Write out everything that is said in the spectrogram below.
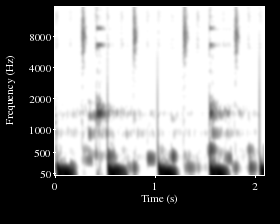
you.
